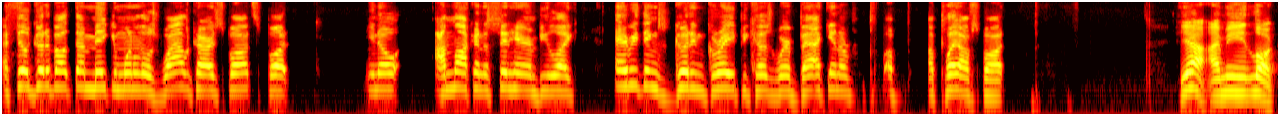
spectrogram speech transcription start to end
I feel good about them making one of those wild card spots. But you know, I'm not gonna sit here and be like everything's good and great because we're back in a a, a playoff spot. Yeah, I mean, look,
